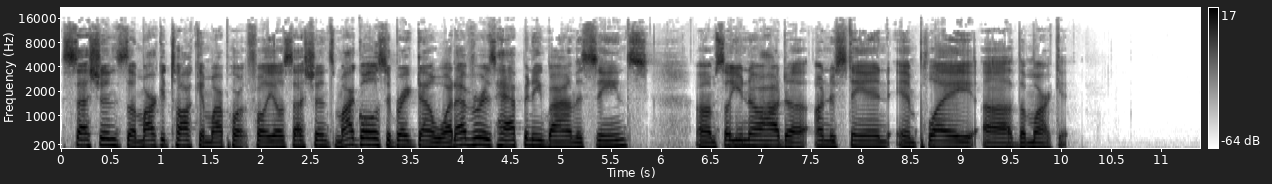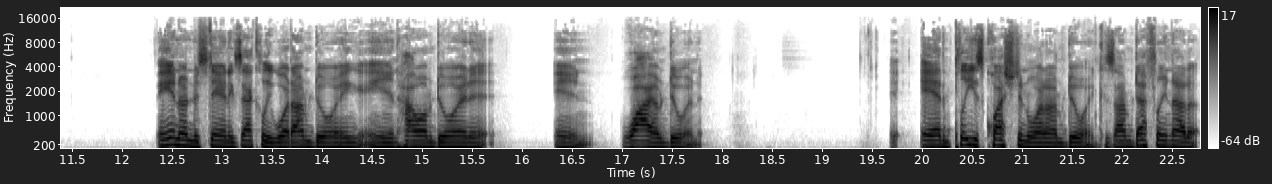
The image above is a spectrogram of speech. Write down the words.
sessions, the market talk and my portfolio sessions, my goal is to break down whatever is happening behind the scenes, um, so you know how to understand and play uh, the market and understand exactly what I'm doing and how I'm doing it and why I'm doing it. And please question what I'm doing because I'm definitely not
